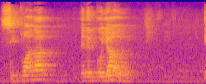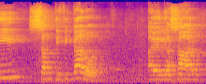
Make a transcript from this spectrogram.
situada en el collado, y santificaron a Eleazar,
